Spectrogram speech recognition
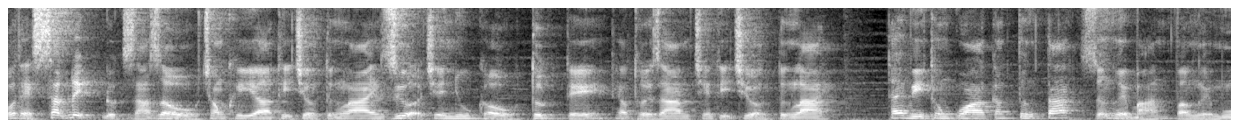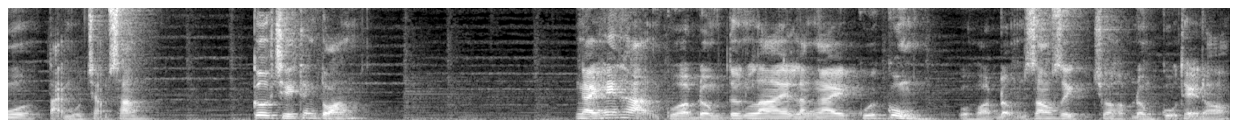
có thể xác định được giá dầu trong khi à, thị trường tương lai dựa trên nhu cầu thực tế theo thời gian trên thị trường tương lai, thay vì thông qua các tương tác giữa người bán và người mua tại một trạm xăng. Cơ chế thanh toán Ngày hết hạn của hợp đồng tương lai là ngày cuối cùng của hoạt động giao dịch cho hợp đồng cụ thể đó.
